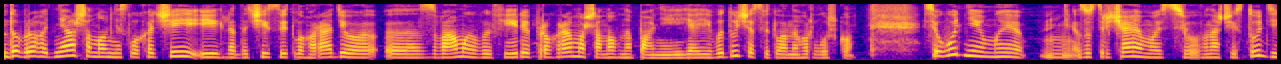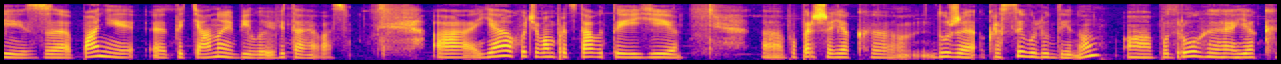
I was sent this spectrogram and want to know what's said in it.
Доброго дня, шановні слухачі і глядачі Світлого Радіо. Е, З вами в ефірі програма Шановна пані. Я її ведуча Світлана Горлушко. Сьогодні ми зустрічаємось в нашій студії з пані е, Тетяною Білою. Вітаю вас. Я хочу вам представити її, е, по-перше, як дуже красиву людину. А по-друге, як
